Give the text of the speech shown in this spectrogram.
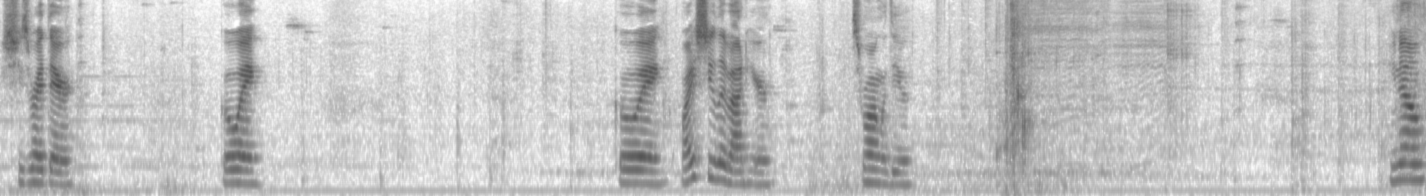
She's right there. Go away. Go away. Why does she live out here? What's wrong with you? You know,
